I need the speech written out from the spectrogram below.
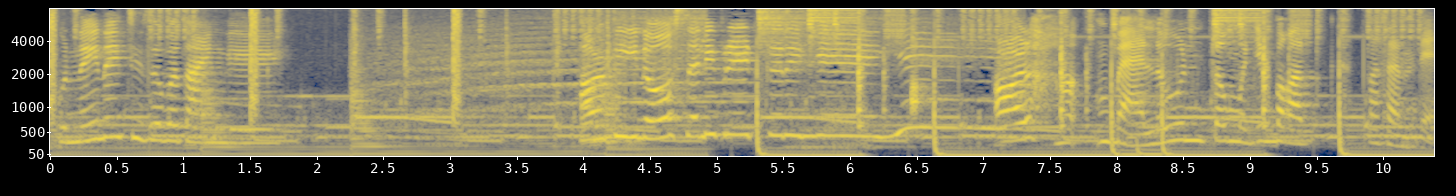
आपको नई नई चीज़ें बताएँगे। हम तीनों सेलिब्रेट करेंगे। ये और हाँ, बैलून तो मुझे बहुत पसंद है।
